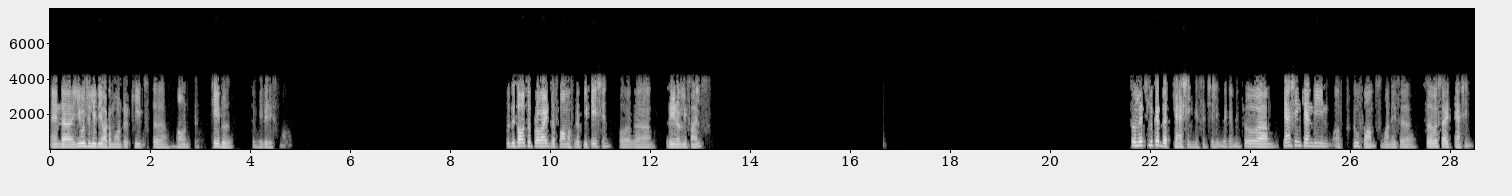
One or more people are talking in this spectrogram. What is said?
And uh, usually the automounter keeps the mount table to be very small. So this also provides a form of replication for uh, read only files So let's look at the caching essentially. Like I mean, so um, caching can be of two forms. One is a server side caching,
